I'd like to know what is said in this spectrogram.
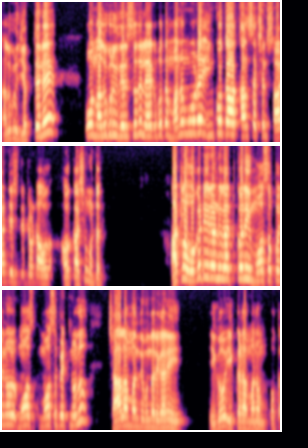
నలుగురు చెప్తేనే ఓ నలుగురికి తెలుస్తుంది లేకపోతే మనం కూడా ఇంకొక కన్స్ట్రక్షన్ స్టార్ట్ చేసేటటువంటి అవ- అవకాశం ఉంటుంది. అట్లా ఒకటి రెండు కట్టుకొని మోసపోయిన వాళ్ళు- మోస మోసపెట్టిన వాళ్ళు చాలా మంది ఉన్నారు. కానీ ఇగో ఇక్కడ మనం ఒక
